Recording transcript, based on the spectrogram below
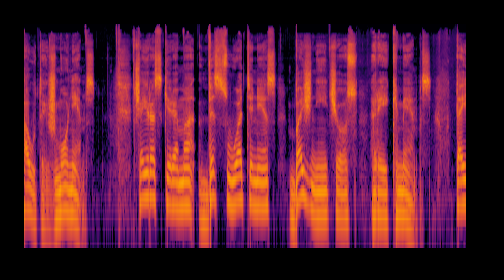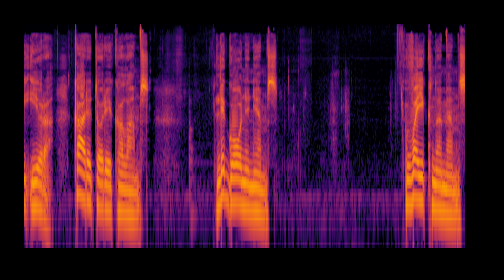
tautai, žmonėms. Čia yra skiriama visuotinės bažnyčios reikmėms. Tai yra karito reikalams, ligoninėms, vaiknamiams,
